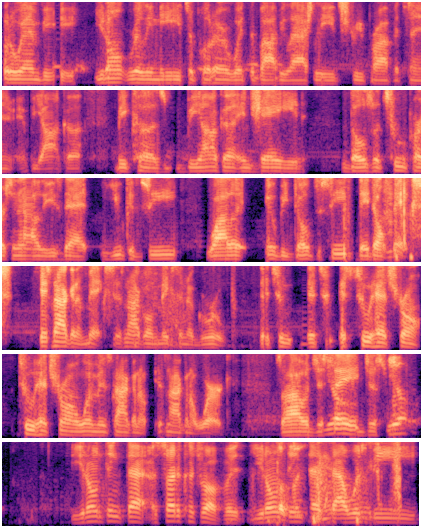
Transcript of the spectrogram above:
Put her with MVP. You don't really need to put her with the Bobby Lashley, Street Profits, and, and Bianca because Bianca and Jade, those are two personalities that you could see. While it it would be dope to see, they don't mix. It's not gonna mix. It's not gonna mix in a group. They're too, they're it's two headstrong. Two headstrong women. It's not gonna, it's not gonna work. So I would just Yo, say, just You don't you don't think that sorry to cut you off, but you don't think that that would be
